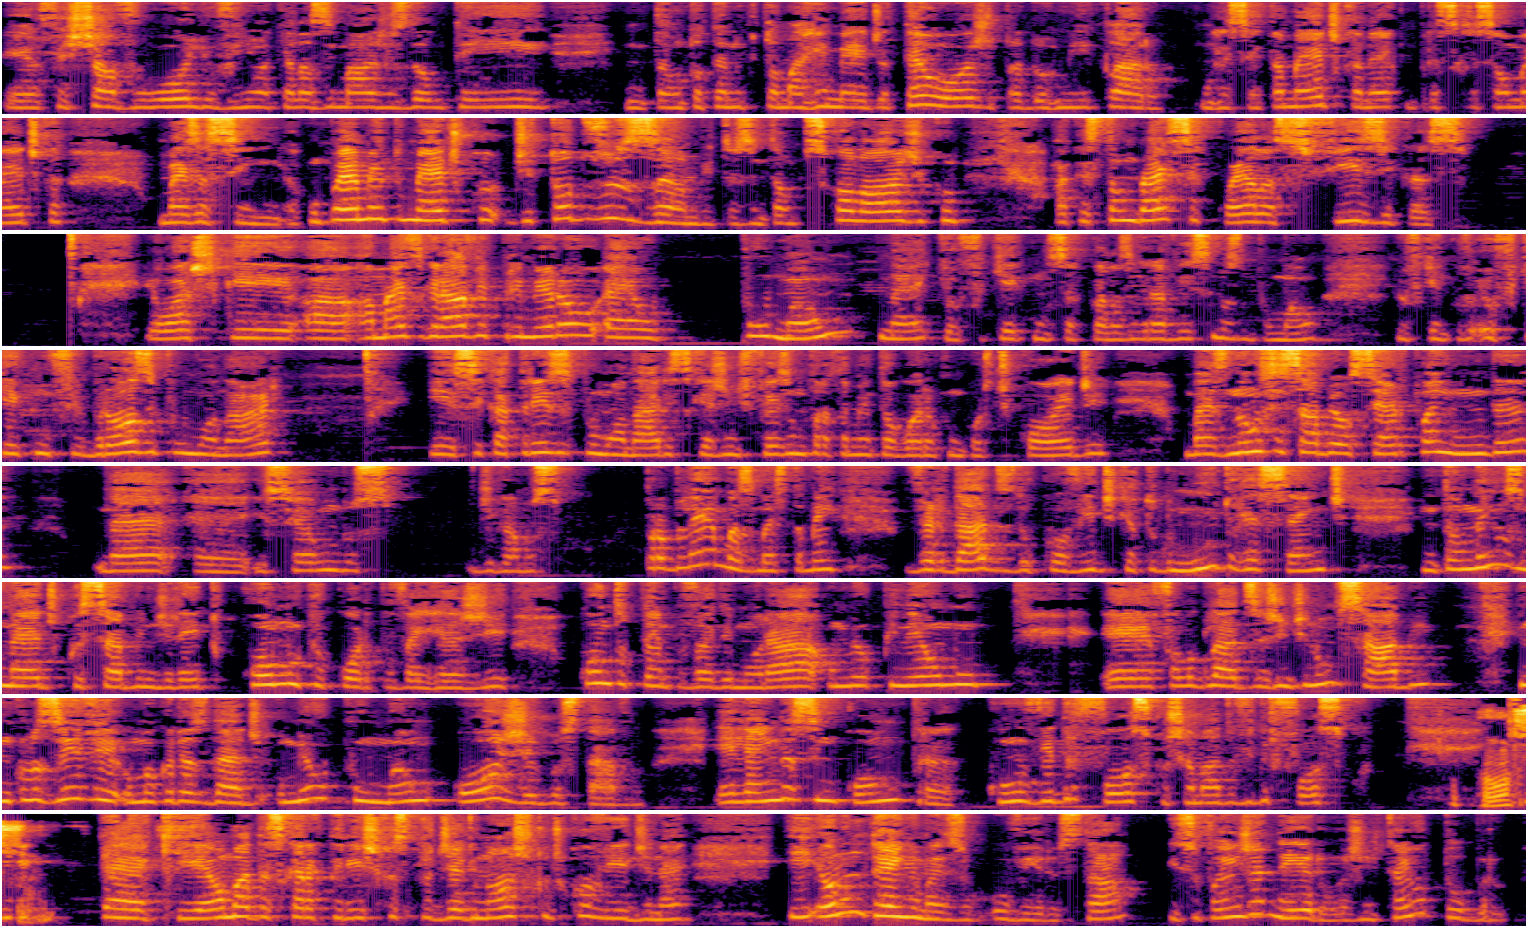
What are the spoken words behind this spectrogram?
É, eu fechava o olho, vinham aquelas imagens da UTI, então estou tendo que tomar remédio até hoje para dormir, claro, com receita médica, né, com prescrição médica, mas assim, acompanhamento médico de todos os âmbitos, então psicológico, a questão das sequelas físicas, eu acho que a, a mais grave, primeiro, é o pulmão, né? Que eu fiquei com sequelas gravíssimas no pulmão. Eu fiquei, eu fiquei com fibrose pulmonar e cicatrizes pulmonares, que a gente fez um tratamento agora com corticoide, mas não se sabe ao certo ainda, né? É, isso é um dos, digamos, problemas, mas também verdades do Covid, que é tudo muito recente. Então, nem os médicos sabem direito como que o corpo vai reagir, quanto tempo vai demorar. O meu pneumo é, falou, Gladys, a gente não sabe. Inclusive, uma curiosidade, o meu pulmão hoje, Gustavo, ele ainda se encontra com o vidro fosco, chamado vidro fosco. Nossa. Que, é, que é uma das características para o diagnóstico de Covid, né? E eu não tenho mais o, o vírus, tá? Isso foi em janeiro, a gente está em outubro.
